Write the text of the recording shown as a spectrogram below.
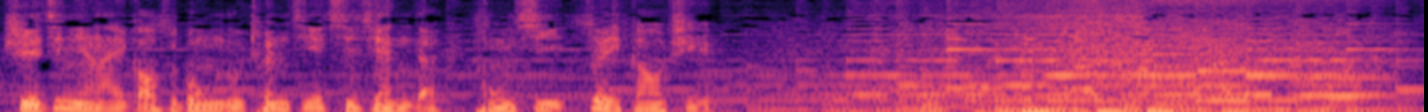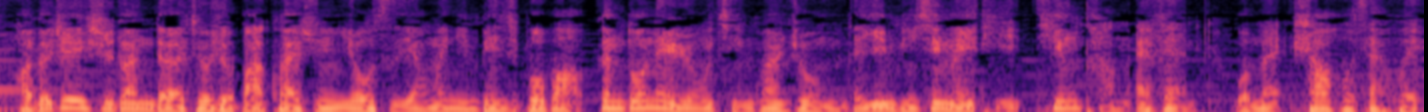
是近年来高速公路春节期间的同期最高值。好的，这一时段的九九八快讯由子阳为您编辑播报。更多内容请关注我们的音频新媒体厅堂 FM。我们稍后再会。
